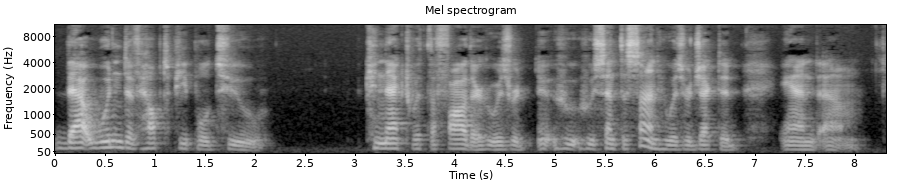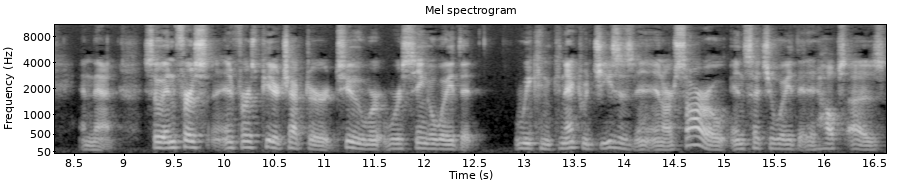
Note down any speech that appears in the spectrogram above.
that wouldn't have helped people to connect with the Father who was re- who who sent the Son who was rejected, and um, and that. So in first in First Peter chapter two, we're we're seeing a way that we can connect with Jesus in, in our sorrow in such a way that it helps us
